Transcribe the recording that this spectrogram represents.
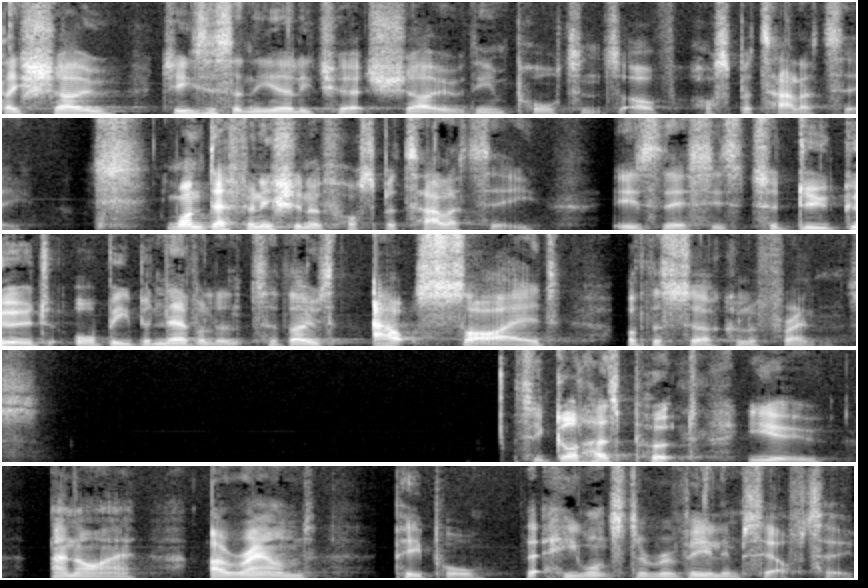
They show, Jesus and the early church show the importance of hospitality. One definition of hospitality is this is to do good or be benevolent to those outside of the circle of friends. See, God has put you and I around people that He wants to reveal Himself to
